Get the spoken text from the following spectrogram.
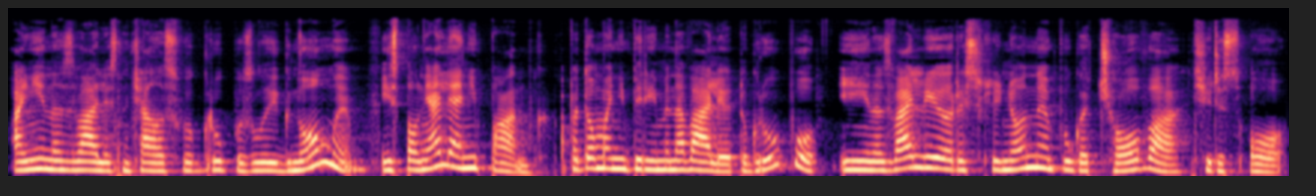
они назвали сначала свою группу «Злые гномы», и исполняли они панк. А потом они переименовали эту группу и назвали «Расчлененная Пугачева» через «О».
